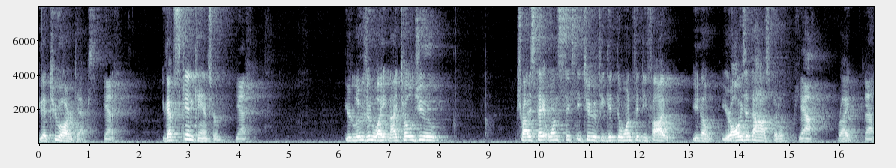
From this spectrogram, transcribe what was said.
you had two heart attacks. Yes, You got skin cancer. yes, You're losing weight, and I told you try to stay at 162. If you get to 155, you know you're always at the hospital, yeah, right? yeah.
